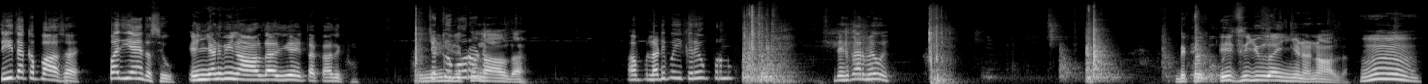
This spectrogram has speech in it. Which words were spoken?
30 ਤੱਕ ਪਾਸ ਹੈ। ਭਾਜੀ ਐਂ ਦੱਸਿਓ। ਇੰਜਨ ਵੀ ਨਾਲ ਦਾ ਜੀ ਅਜੇ ਤੱਕ ਆ ਦੇਖੋ। ਇੰਜਨ ਵੀ ਦੇਖੋ ਨਾਲ ਦਾ। ਆ ਲਾਡੀ ਭਾਈ ਕਰਿਓ ਉੱਪਰ ਨੂੰ। ਦੇਖਦਾ ਰਮੇ ਓਏ। ਦੇਖੋ ECU ਦਾ ਇੰਜਨ ਹੈ ਨਾਲ ਦਾ। ਹੂੰ।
